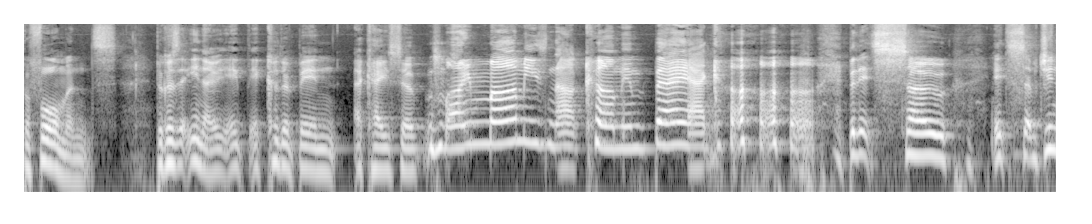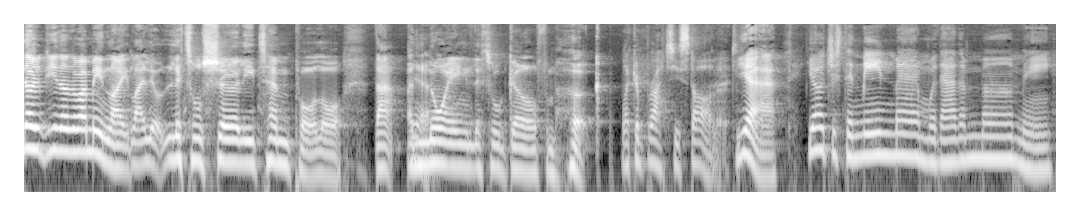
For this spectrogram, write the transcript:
performance because you know it, it could have been a case of my mommy's not coming back, but it's so. It's so, do you know do you know what I mean like like little, little Shirley Temple or that Yeah. annoying little girl from Hook. like a bratty starlet Yeah, you're just a mean man without a mommy.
